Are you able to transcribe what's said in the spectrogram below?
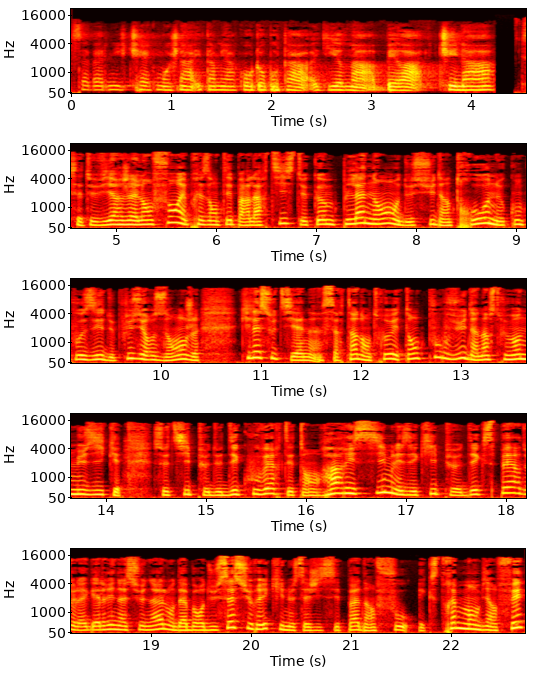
Severních Čech, možná i tam nějakou dobu ta dílna byla činná. Cette Vierge à l'enfant est présentée par l'artiste comme planant au-dessus d'un trône composé de plusieurs anges qui la soutiennent, certains d'entre eux étant pourvus d'un instrument de musique. Ce type de découverte étant rarissime, les équipes d'experts de la Galerie nationale ont d'abord dû s'assurer qu'il ne s'agissait pas d'un faux extrêmement bien fait,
